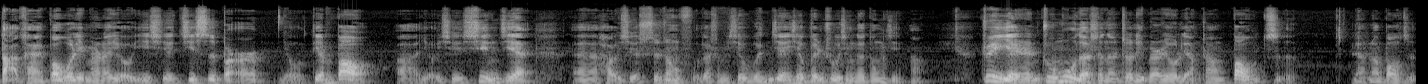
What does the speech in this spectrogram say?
打开包裹，里面呢有一些记事本儿，有电报啊，有一些信件。呃，还有一些市政府的什么一些文件、一些文书性的东西啊。最引人注目的是呢，这里边有两张报纸，两张报纸，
